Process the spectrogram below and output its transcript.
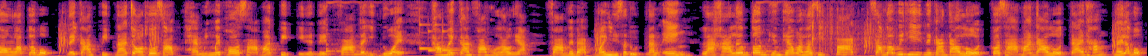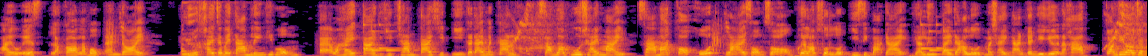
รองรับระบบในการปิดหน้าจอโทรศัพท์ แถมยังไม่พอสามารถปิดอินเทอร์เน็ตฟาร์มได้อีกด้วยทำให้การฟาร์มของเราเนี่ยฟาร์มได้แบบไม่มีสะดุดนั่นเอง ราคาเริ่มต้นเพียงแค่วันละ 10 บาท สำหรับวิธีในการดาวน์โหลดก็สามารถดาวน์โหลดได้ทั้งในระบบ iOS แล้วก็ระบบ Android หรือใครจะไปตามลิงก์ที่ผมแปะไว้ให้ใต้ดีคริปชันใต้คลิปนี้ก็ได้เหมือนกันสำหรับผู้ใช้ใหม่สามารถกรอกโค้ด line 22 เพื่อรับส่วนลด 20 บาทได้ อย่าลืมไปดาวน์โหลดมาใช้งานกันเยอะๆนะครับก่อนที่เราจะไป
